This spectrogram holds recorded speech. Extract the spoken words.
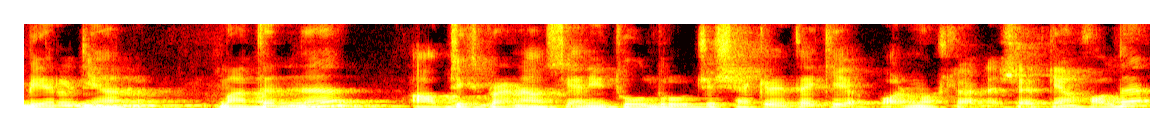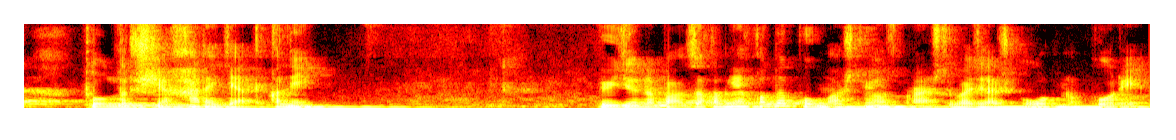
Berilgan matnni object pronouns ya'ni to'ldiruvchi shaklidagi olmoshlarni ishlatgan holda to'ldirishga harakat qiling. Videoni pauza qilgan holda bu mashqni yozma ravishda bajarishga urinib ko'ring.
